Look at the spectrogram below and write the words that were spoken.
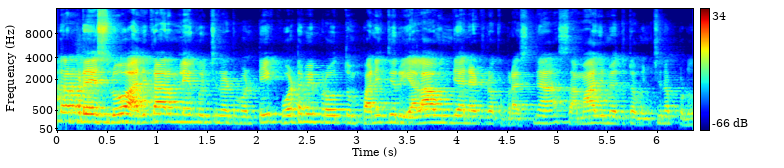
ఆంధ్రప్రదేశ్లో అధికారం లేకొచ్చినటువంటి కూటమి ప్రభుత్వం పనితీరు ఎలా ఉంది అనేటువంటి ఒక ప్రశ్న సమాజం ఎదుట ఉంచినప్పుడు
